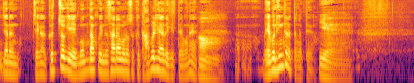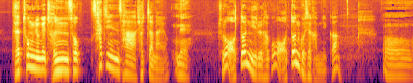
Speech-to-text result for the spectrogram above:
이제는 제가 그쪽에 몸담고 있는 사람으로서 그 답을 해야 되기 때문에 어. 매번 힘들었던 것 같아요. 예. 대통령의 전속 사진사셨잖아요. 네. 주로 어떤 일을 하고 어떤 곳에 갑니까? 어,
